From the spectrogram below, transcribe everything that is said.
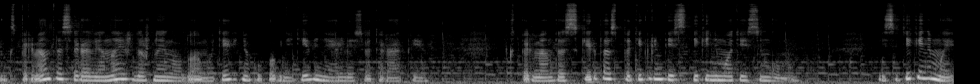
Eksperimentas yra viena iš dažnai naudojamų technikų kognityvinė elgesio terapija. Eksperimentas skirtas patikrinti įsitikinimo teisingumui. Įsitikinimai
